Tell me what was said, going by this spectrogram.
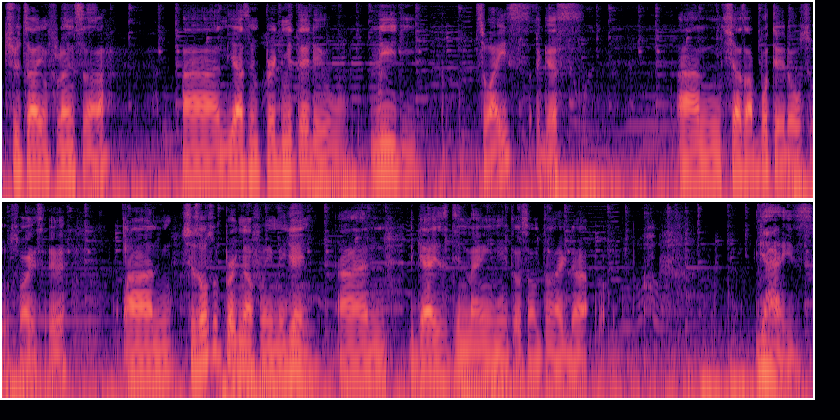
Twitter influencer, and he has impregnated a lady twice, I guess, and she has aborted also twice. Yeah. And she's also pregnant for him again. And the guy is denying it or something like that. Guys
